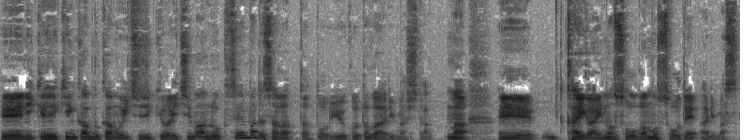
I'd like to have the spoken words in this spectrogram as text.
えー、日経平均株価も一時期は1万6000円まで下がったということがありました。まあ、えー、海外の相場もそうであります。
